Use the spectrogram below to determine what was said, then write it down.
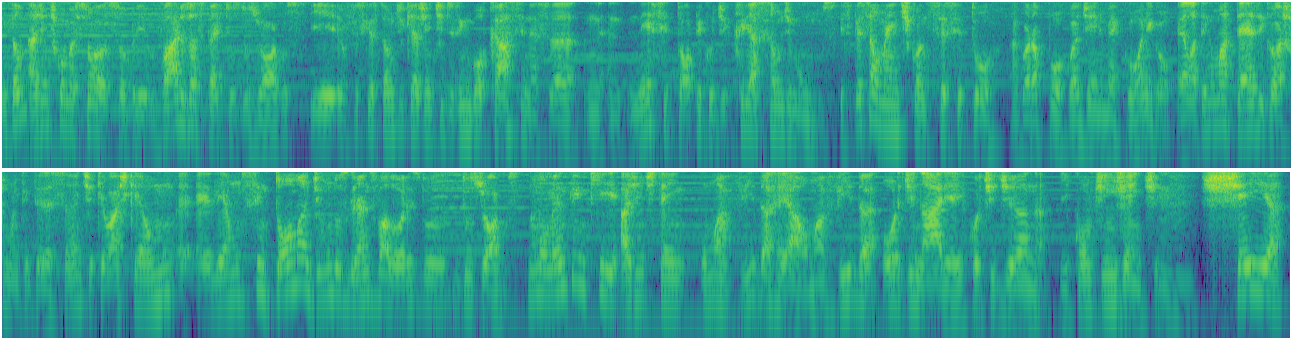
Então a gente conversou sobre vários aspectos dos jogos e eu fiz questão de que a gente desembocasse nessa, nesse tópico de criação de mundos. Especialmente quando você citou agora há pouco a Jane McGonigal, ela tem uma tese que eu acho muito interessante, que eu acho que é um, ele é um sintoma de um dos grandes valores do, dos jogos. No momento em que a gente tem uma vida real, uma vida ordinária e cotidiana e contingente, uhum. cheia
